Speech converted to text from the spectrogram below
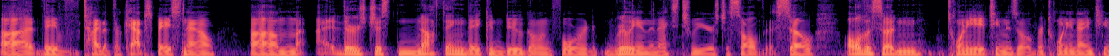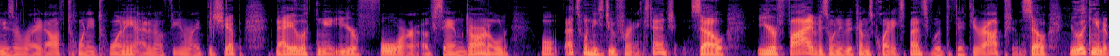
Uh, they've tied up their cap space now. Um, I, there's just nothing they can do going forward, really, in the next two years to solve this. So all of a sudden, 2018 is over. 2019 is a write off. 2020, I don't know if you can right the ship. Now you're looking at year four of Sam Darnold. Well, that's when he's due for an extension. So year five is when he becomes quite expensive with the fifth year option. So you're looking at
